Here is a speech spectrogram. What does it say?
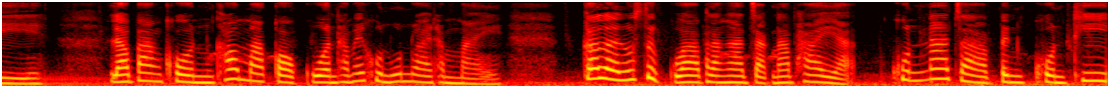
ดีๆ แล้วบางคนเข้ามาก่อกวนทำให้คุณวุ่นวายทำไม ก็เลยรู้สึกว่าพลังงานจากหน้าไพ่อะ คุณน่าจะเป็นคนที่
